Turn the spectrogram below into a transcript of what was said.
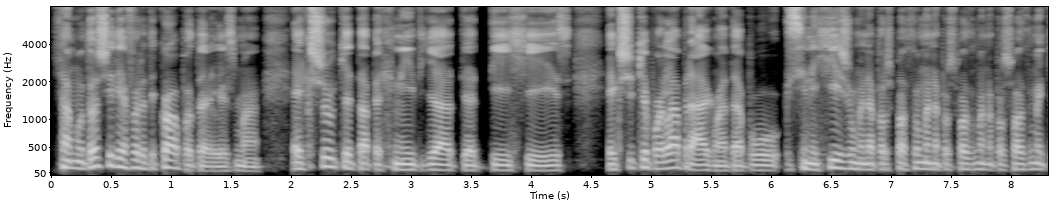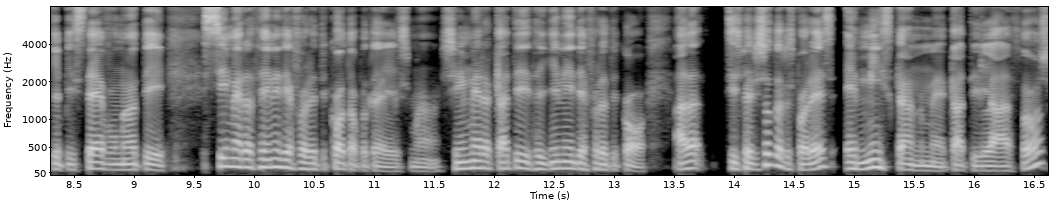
θα μου δώσει διαφορετικό αποτέλεσμα. Εξού και τα παιχνίδια τη τύχης, εξού και πολλά πράγματα που συνεχίζουμε να προσπαθούμε, να προσπαθούμε, να προσπαθούμε και πιστεύουμε ότι σήμερα θα είναι διαφορετικό το αποτέλεσμα. Σήμερα κάτι θα γίνει διαφορετικό. Αλλά τις περισσότερες φορές εμείς κάνουμε κάτι λάθος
